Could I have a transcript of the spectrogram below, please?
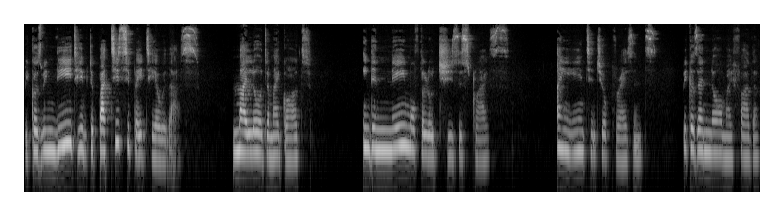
because we need Him to participate here with us. My Lord and my God, in the name of the Lord Jesus Christ, I enter into your presence because I know, my Father,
